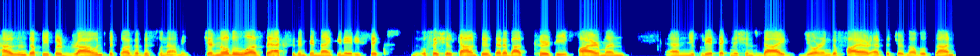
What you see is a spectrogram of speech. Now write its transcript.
Thousands of people drowned because of the tsunami. Chernobyl was the accident in 1986. The official count is that about 30 firemen and nuclear technicians died during the fire at the Chernobyl plant.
